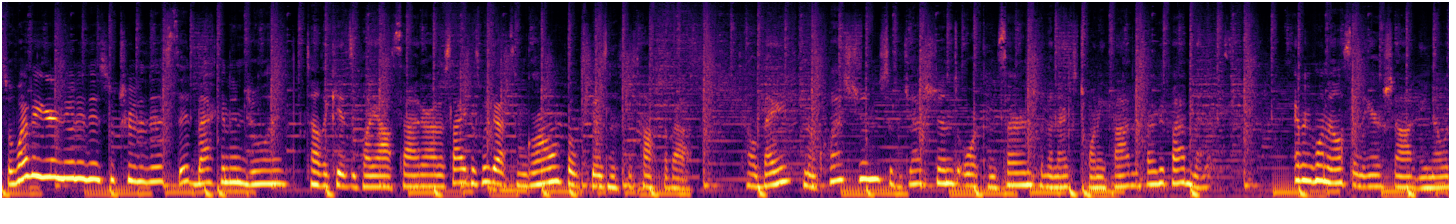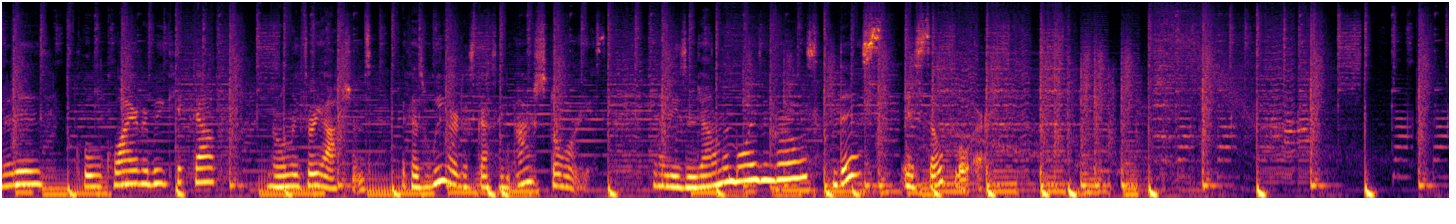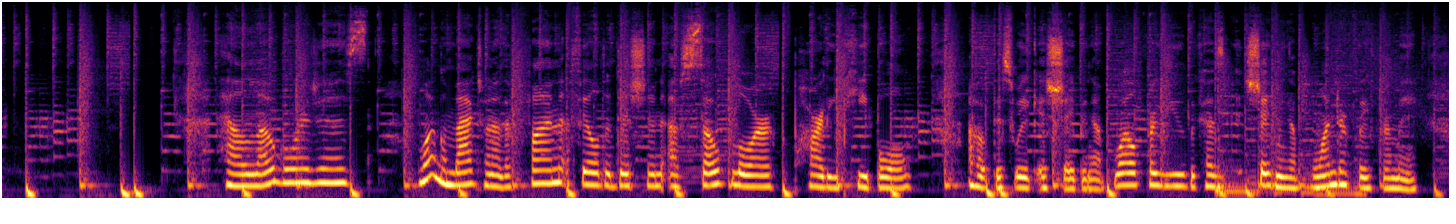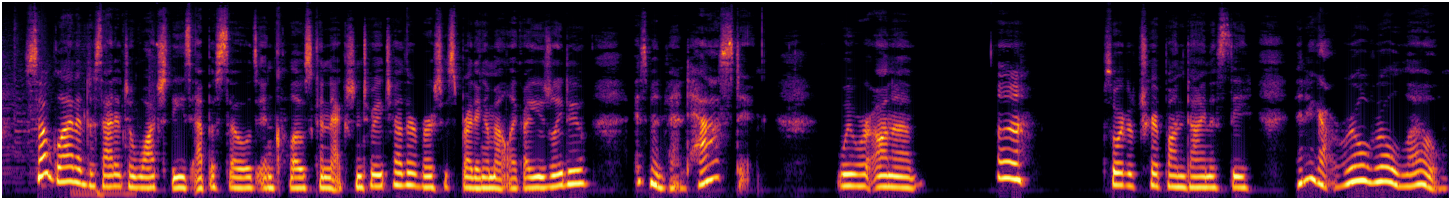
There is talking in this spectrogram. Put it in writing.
So whether you're new to this or true to this, sit back and enjoy. Tell the kids to play outside or out of sight because we got some grown folks business to talk about. Tell babe no questions, suggestions, or concerns for the next 25 to 35 minutes. Everyone else in earshot, you know what it is. Cool, quiet, or be kicked out. Only three options because we are discussing our stories. Ladies and gentlemen, boys and girls, this is Soap Lore. Hello, gorgeous. Welcome back to another fun filled edition of Lore Party People. I hope this week is shaping up well for you because it's shaping up wonderfully for me. So glad I decided to watch these episodes in close connection to each other versus spreading them out like I usually do. It's been fantastic. We were on a uh, sort of trip on Dynasty. Then it got real, real low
